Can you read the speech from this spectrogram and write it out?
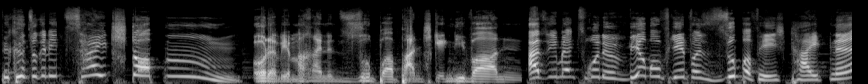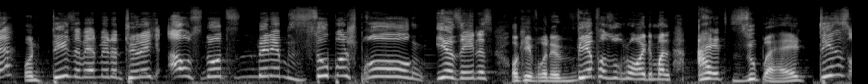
Wir können sogar die Zeit stoppen. Oder wir machen einen Super Punch gegen die Wand. Also ihr merkt, Freunde, wir haben auf jeden Fall Superfähigkeiten, ne? Und diese werden wir natürlich ausnutzen mit dem Supersprung. Ihr seht es. Okay, Freunde, wir versuchen heute mal als Superheld dieses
